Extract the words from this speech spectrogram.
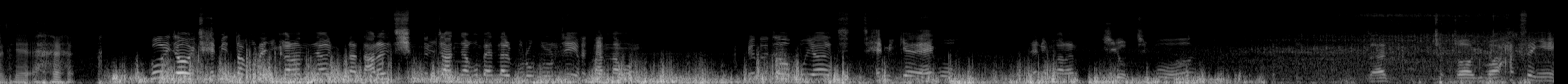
이렇게. 뭐저 재밌다고 그러니까는 그냥 나, 나는 힘들지 않냐고 맨날 물어보는지 만나면 그래도 저 뭐야 지- 재밌게 하고 하니까는 귀엽지 뭐. 자, 저, 저기 뭐 학생이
